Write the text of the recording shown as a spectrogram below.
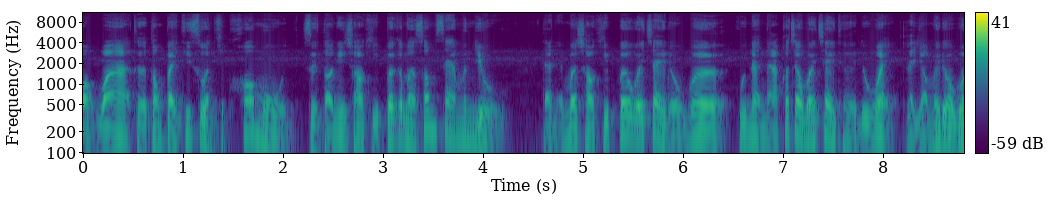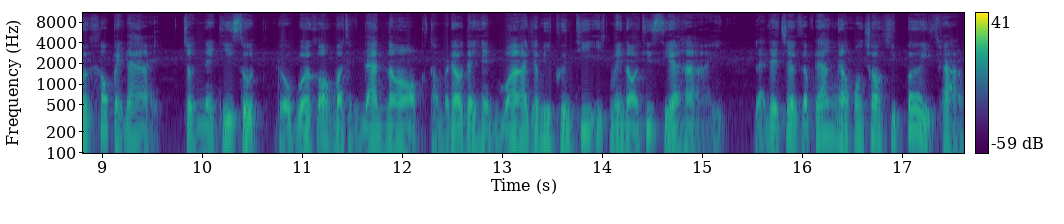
บอกว่าเธอต้องไปที่ส่วนเก็บข้อมูล ซึ่งตอนนี้ชอคิปเปอร์กำลังซ่อมแซมมันอยู่ แต่ในเมื่อชอคิปเปอร์ไว้ใจโรเวอร์คุณนานาก็จะไว้ใจเธอด้วย และยอมให้โรเวอร์เข้าไปได้ จนในที่สุดโรเวอร์ก็ออกมาถึงด้านนอกทำให้เราได้เห็นว่ายังมีพื้นที่อีกไม่น้อยที่เสียหาย และได้เจอกับร่างเงาของชอคิปเปอร์อีกครั้ง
